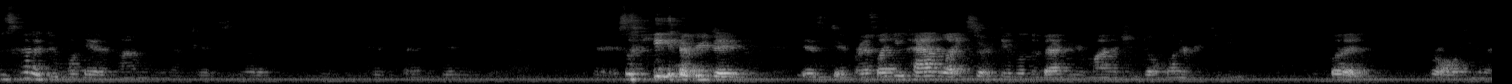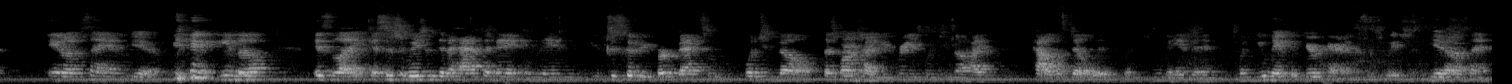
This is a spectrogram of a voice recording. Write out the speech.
just kind of do one day at a time when you have kids, really. Because every day is different. Seriously, every day is different. It's like you have like certain things on the back of your mind that you don't want to repeat, but we're all human. You know what I'm saying? Yeah. you know, it's like a situation's gonna happen and then you're just gonna revert back to what you know as far as how you raised, what you know how how it was dealt with when you may have been when you may have put your parent in a situation. You know what I'm saying?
